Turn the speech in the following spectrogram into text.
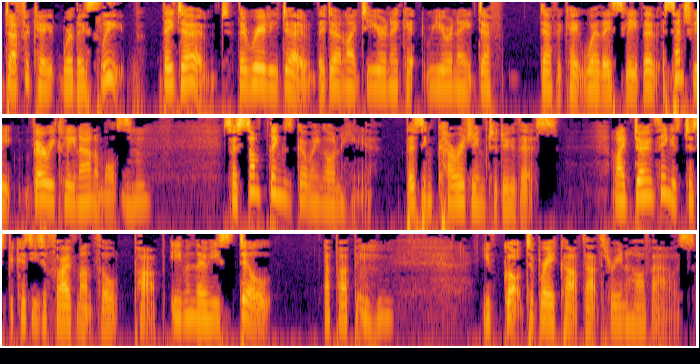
defecate where they sleep? They don't. They really don't. They don't like to urinate, urinate, def, defecate where they sleep. They're essentially very clean animals. Mm-hmm. So something's going on here that's encouraging him to do this. And I don't think it's just because he's a five month old pup, even though he's still a puppy. Mm-hmm. You've got to break up that three and a half hours.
